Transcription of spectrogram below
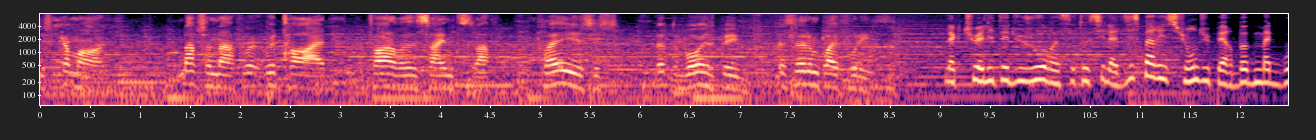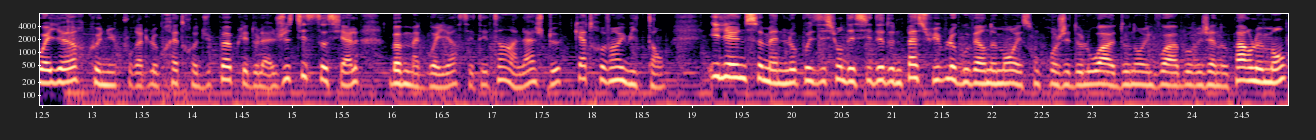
Just come on, enough's enough. We're, we're tired, we're tired of the same stuff. Please, just let the boys be. Let's let them play footy. L'actualité du jour, c'est aussi la disparition du père Bob McGuire, connu pour être le prêtre du peuple et de la justice sociale. Bob McGuire s'est éteint à l'âge de 88 ans. Il y a une semaine, l'opposition décidait de ne pas suivre le gouvernement et son projet de loi donnant une voix aborigène au Parlement.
